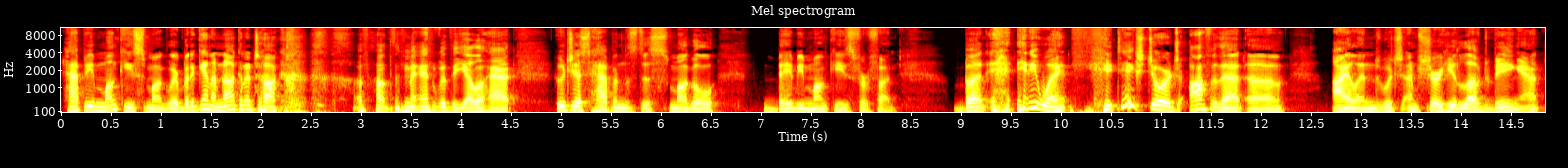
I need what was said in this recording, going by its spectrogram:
happy monkey smuggler. But again, I'm not going to talk about the man with the yellow hat who just happens to smuggle baby monkeys for fun. But anyway, he takes George off of that uh, island, which I'm sure he loved being at.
